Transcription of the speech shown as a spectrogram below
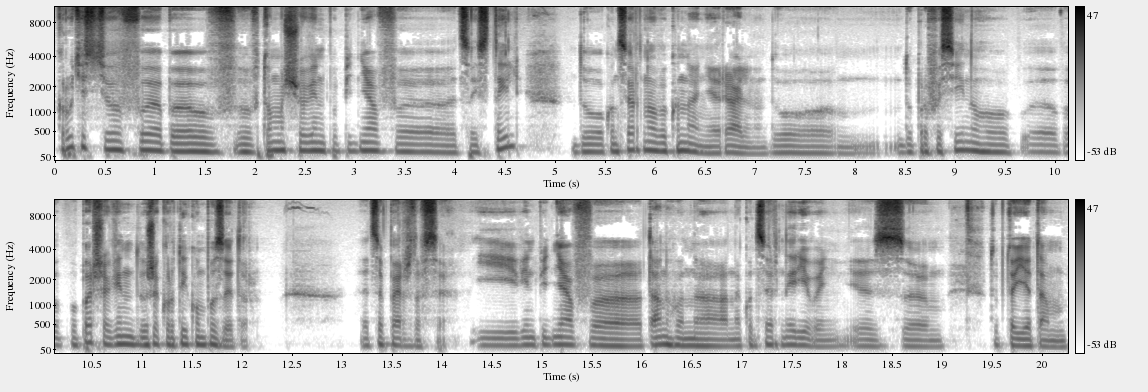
Крутість в, в, в тому, що він підняв е, цей стиль до концертного виконання, реально, до, до професійного. Е, по-перше, він дуже крутий композитор. Це перш за все. І він підняв е, танго на на концертний рівень. З, Тобто є там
